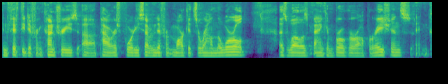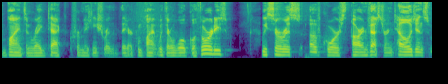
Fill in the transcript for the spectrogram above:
in 50 different countries, uh, powers 47 different markets around the world, as well as bank and broker operations and compliance and reg tech for making sure that they are compliant with their local authorities. We service, of course, our investor intelligence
